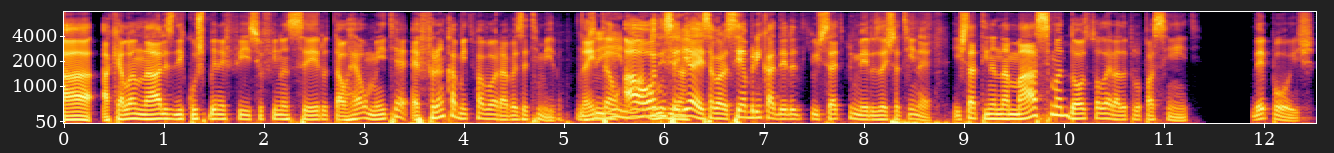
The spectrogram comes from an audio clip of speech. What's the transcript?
a, aquela análise de custo-benefício financeiro e tal realmente é, é francamente favorável à ezetimiba. Né? Sim, então, a ordem dúvida. seria essa. Agora, sem a brincadeira de que os sete primeiros é estatina é estatina na máxima dose tolerada pelo paciente. Depois,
